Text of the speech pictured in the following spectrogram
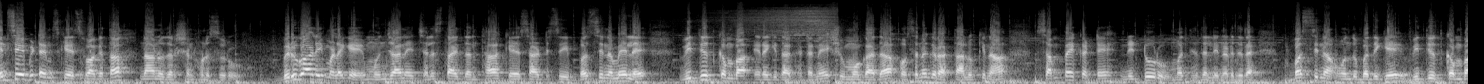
ಎನ್ಸಿಎಬಿ ಟೈಮ್ಸ್ಗೆ ಸ್ವಾಗತ. ನಾನು ದರ್ಶನ್ ಹುಣಸೂರು. ಬಿರುಗಾಳಿ ಮಳೆಗೆ ಮುಂಜಾನೆ ಚಲಿಸ್ತಾ ಇದ್ದಂತಹ ಕೆಎಸ್ಆರ್ಟಿಸಿ ಬಸ್ಸಿನ ಮೇಲೆ ವಿದ್ಯುತ್ ಕಂಬ ಎರಗಿದ ಘಟನೆ ಶಿವಮೊಗ್ಗದ ಹೊಸನಗರ ತಾಲೂಕಿನ ಸಂಪೆಕಟ್ಟೆ ನಿಟ್ಟೂರು ಮಧ್ಯದಲ್ಲಿ ನಡೆದಿದೆ. ಬಸ್ಸಿನ ಒಂದು ಬದಿಗೆ ವಿದ್ಯುತ್ ಕಂಬ,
